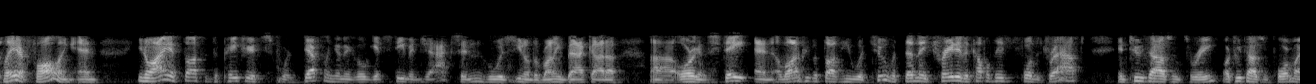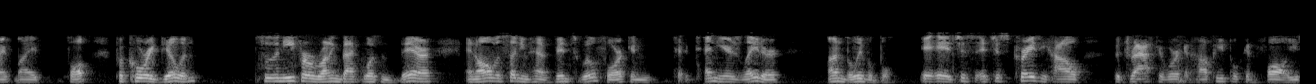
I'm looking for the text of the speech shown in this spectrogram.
player falling. And, you know, I had thought that the Patriots were definitely going to go get Steven Jackson, who was, you know, the running back out of uh, Oregon State, and a lot of people thought he would too, but then they traded a couple days before the draft in 2003, or 2004, my, my fault, for Corey Dillon. So the need for a running back wasn't there, and all of a sudden you have Vince Wilfork, and t- ten years later, unbelievable. It, it's just it's just crazy how the draft can work and how people can fall. You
